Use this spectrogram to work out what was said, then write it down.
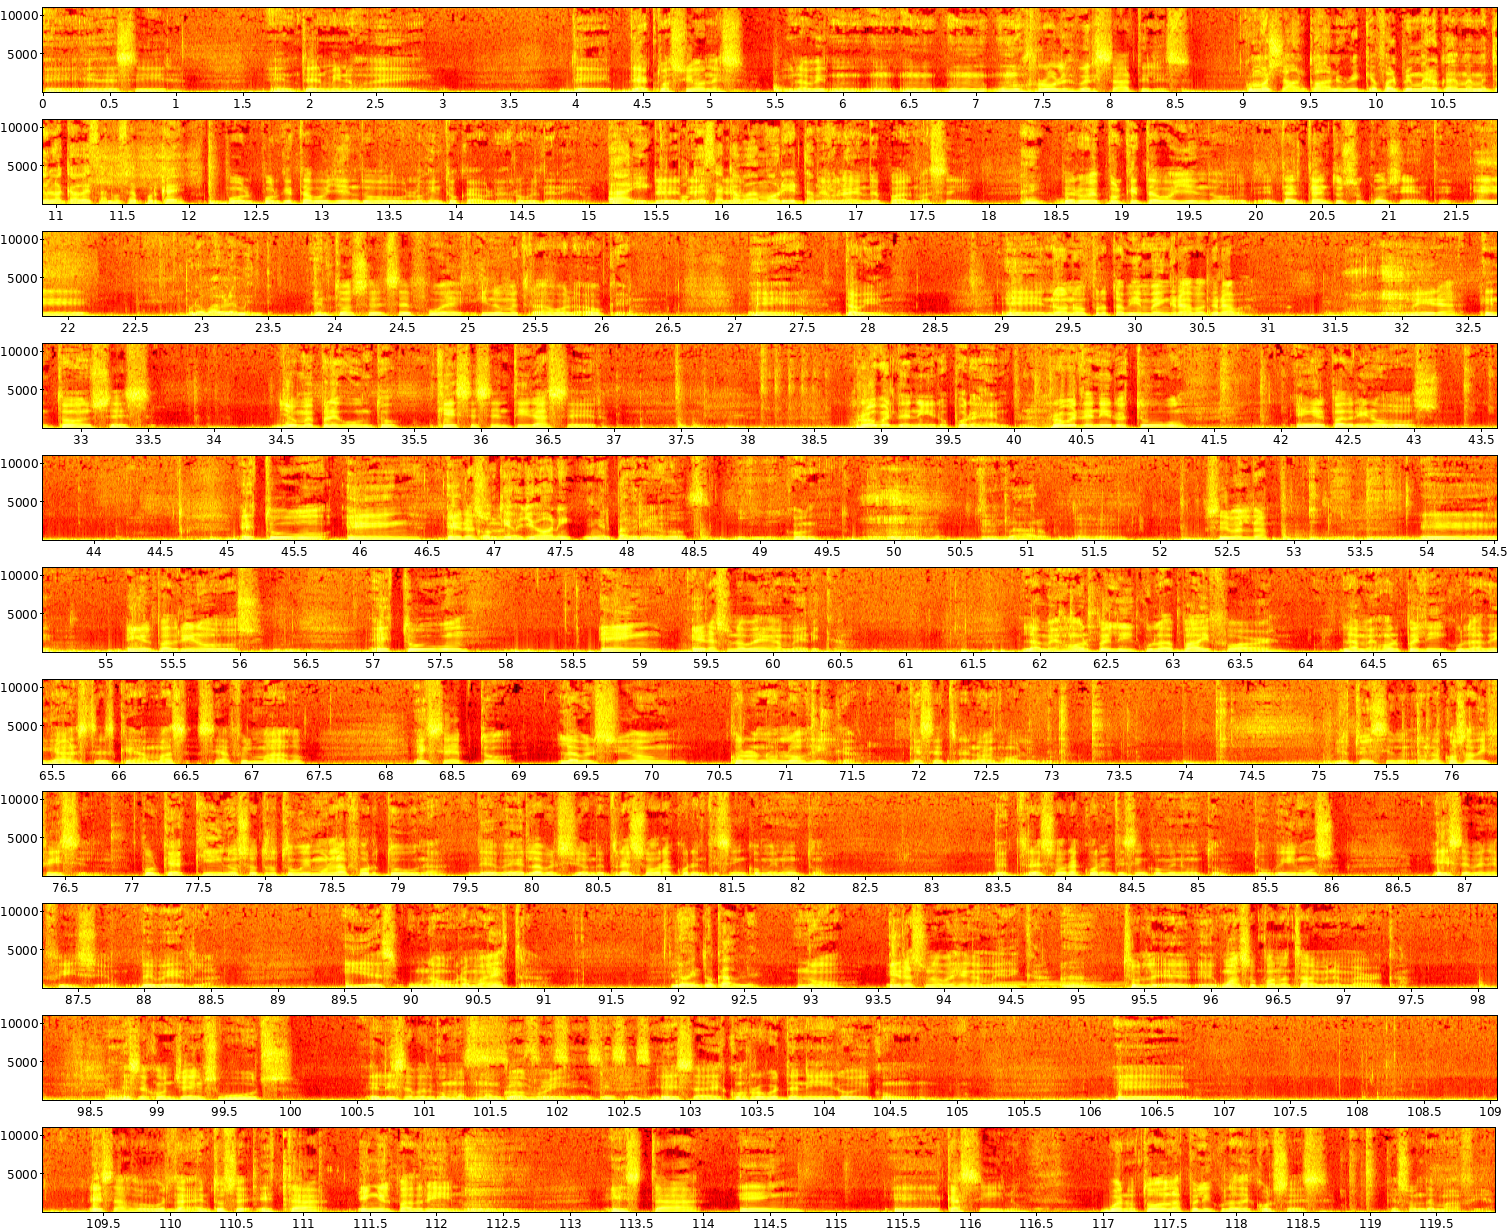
eh, es decir, en términos de, de, actuaciones y una unos roles versátiles? Como Sean Connery, que fue el primero que se me metió en la cabeza, no sé por qué. Por, porque estaba oyendo Los Intocables de Robert De Niro. Ah, y que porque se acaba de morir también, De ¿no? Brian De Palma, sí. Pero es porque estaba oyendo, está, está en tu subconsciente. Eh, probablemente. entonces él se fue y no me trajo a la... Ok, Eh, está bien. Eh, no, no, pero está bien, ven, graba, graba. Mira, entonces, yo me pregunto, ¿qué se sentirá ser? Robert De Niro, por ejemplo. Robert De Niro estuvo en El Padrino 2. Estuvo en... Era Con tío Johnny en El Padrino 2. con Sí, claro. Sí, ¿verdad? Eh, en El Padrino 2. Estuvo en Eras una vez en América. La mejor película, by far, la mejor película de gangsters que jamás se ha filmado, excepto la versión cronológica que se estrenó en Hollywood. Yo estoy diciendo una cosa difícil, porque aquí nosotros tuvimos la fortuna de ver la versión de 3 horas 45 minutos. De 3 horas 45 minutos tuvimos ese beneficio de verla y es una obra maestra. Los Intocables. No, eras una vez en América. Ah, To eh, eh, Once Upon a Time in America. Ese es con James Woods, Elizabeth Go- Montgomery. Sí, sí, sí, sí, sí. Esa es con Robert De Niro y con. eh, esas dos, ¿verdad? Entonces está en El Padrino, está en eh, Casino. Bueno, todas las películas de Scorsese que son de mafia.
